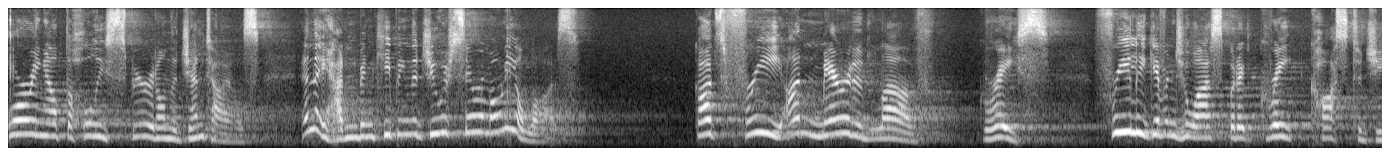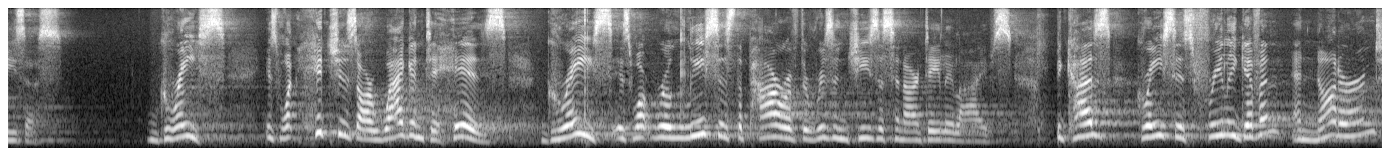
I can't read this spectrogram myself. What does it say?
pouring out the Holy Spirit on the Gentiles, and they hadn't been keeping the Jewish ceremonial laws. God's free, unmerited love, grace, freely given to us, but at great cost to Jesus. Grace is what hitches our wagon to His. Grace is what releases the power of the risen Jesus in our daily lives. Because grace is freely given and not earned,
